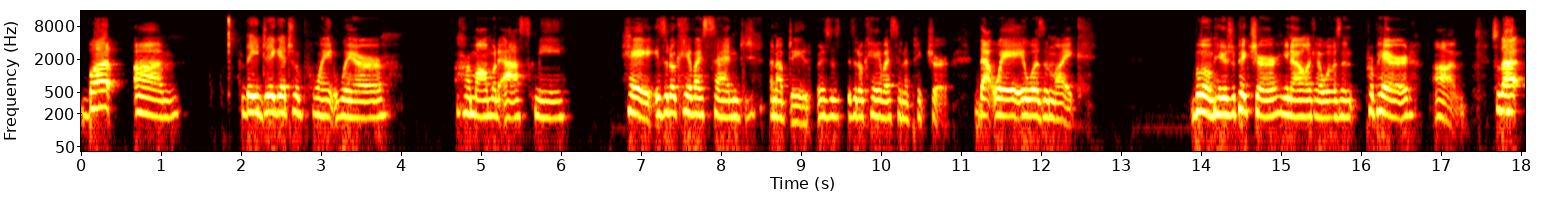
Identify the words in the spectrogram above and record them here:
But um, they did get to a point where her mom would ask me, Hey, is it okay if I send an update? Or is, this, is it okay if I send a picture? That way it wasn't like, boom, here's your picture, you know, like I wasn't prepared. Um, so that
